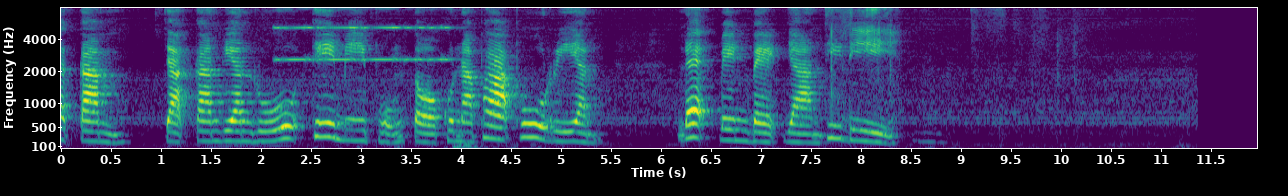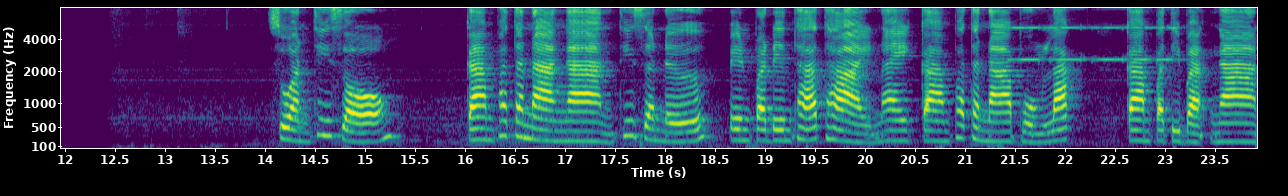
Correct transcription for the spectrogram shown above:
ตกรรม จากการเรียนรู้ที่มีผลต่อคุณภาพผู้เรียน และเป็นแบบอย่างที่ดี ส่วนที่สองการพัฒนางานที่เสนอเป็นประเด็นท้าทายในการพัฒนาผลลัพธ์การปฏิบัติงาน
